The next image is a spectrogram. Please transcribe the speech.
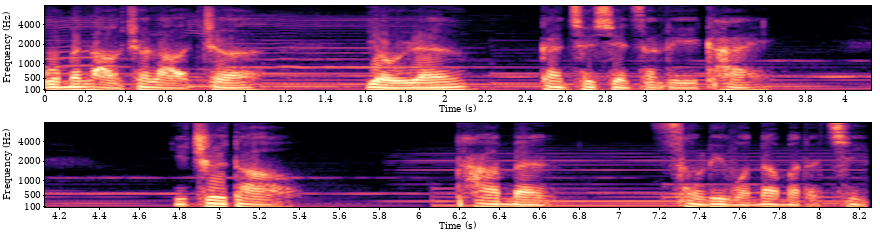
我们老着老着，有人干脆选择离开。你知道，他们曾离我那么的近。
